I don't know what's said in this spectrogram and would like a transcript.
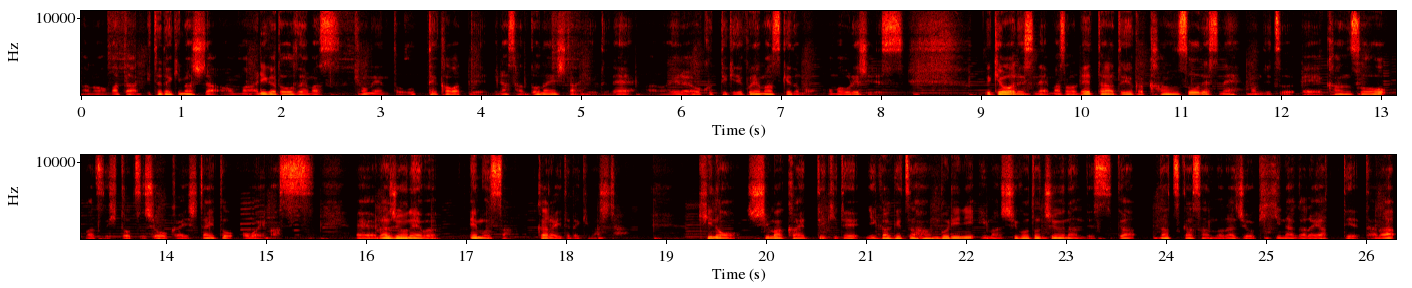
あの、またいただきました。ほんまありがとうございます。去年と打って変わって皆さんどないしたん言うてね、あの、えらい送ってきてくれますけども、ほんま嬉しいです。で、今日はですね、まあそのレターというか感想ですね。本日、えー、感想をまず一つ紹介したいと思います。えー、ラジオネーム M さんからいただきました。昨日、島帰ってきて2ヶ月半ぶりに今仕事中なんですが、夏香さんのラジオを聴きながらやってたら、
